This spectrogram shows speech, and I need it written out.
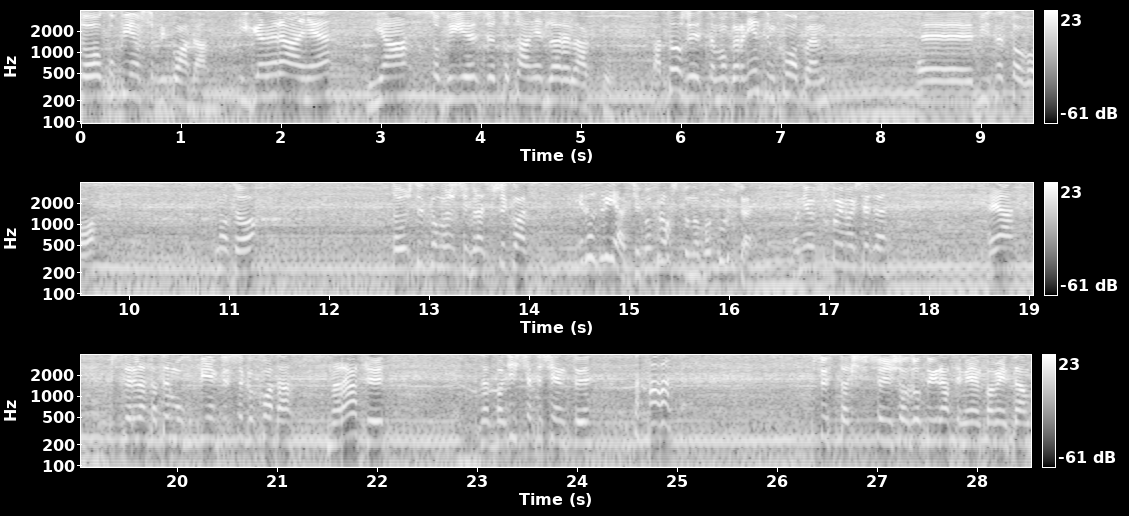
to kupiłem sobie kłada. I generalnie ja sobie jeżdżę totalnie dla relaksu. A to, że jestem ogarniętym chłopem e, biznesowo, no to to już tylko możecie brać przykład i rozwijać się po prostu, no bo kurczę, bo nie oszukujmy się, że ja 4 lata temu kupiłem pierwszego kłada na raty za 20 tysięcy 360 zł raty miałem, pamiętam,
